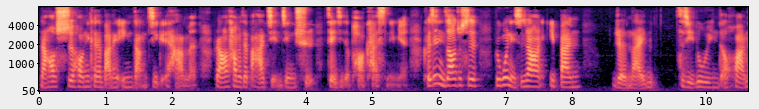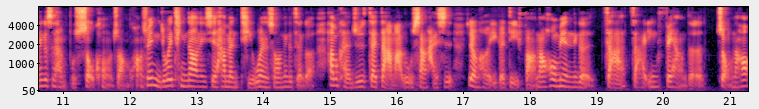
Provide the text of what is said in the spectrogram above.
然后事后你可能把那个音档寄给他们，然后他们再把它剪进去这一集的 podcast 里面。可是你知道，就是如果你是让一般人来自己录音的话，那个是很不受控的状况，所以你就会听到那些他们提问的时候，那个整个他们可能就是在大马路上还是任何一个地方，然后后面那个杂杂音非常的重，然后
